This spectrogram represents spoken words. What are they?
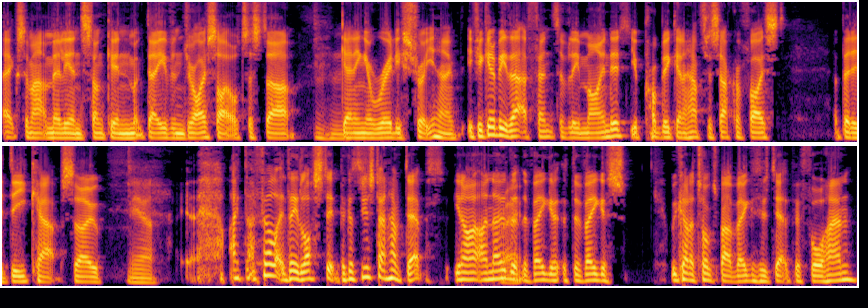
X amount of million sunk in McDavid and Draisaitl to start mm-hmm. getting a really straight. You know, if you're going to be that offensively minded, you're probably going to have to sacrifice a bit of decap. So yeah, I, I felt like they lost it because they just don't have depth. You know, I know right. that the Vegas, the Vegas, we kind of talked about Vegas's depth beforehand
